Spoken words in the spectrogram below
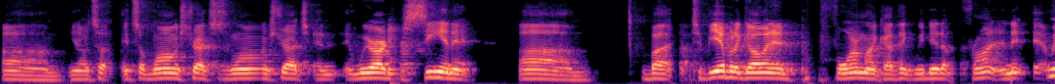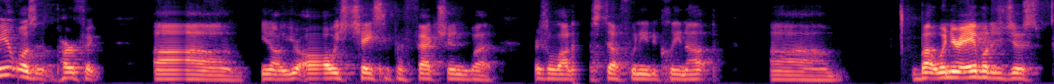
um, you know, it's a it's a long stretch, it's a long stretch, and, and we're already seeing it. Um, but to be able to go in and perform like I think we did up front, and it, I mean, it wasn't perfect. Um, you know, you're always chasing perfection, but there's a lot of stuff we need to clean up. Um, but when you're able to just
